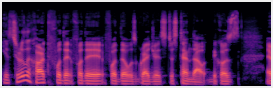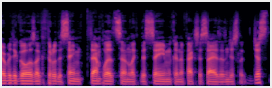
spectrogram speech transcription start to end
it's really hard for the for the for those graduates to stand out because everybody goes like through the same templates and like the same kind of exercise and just like just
